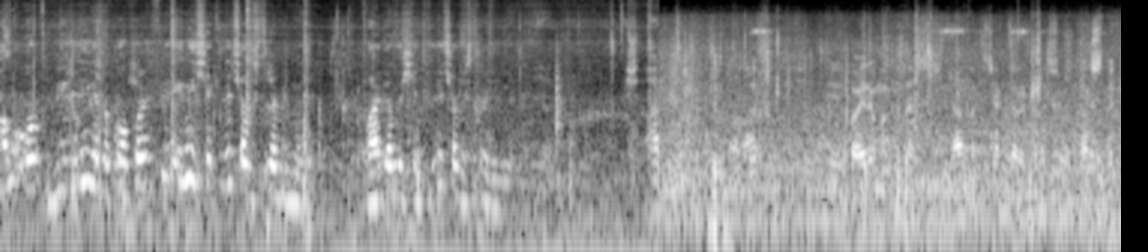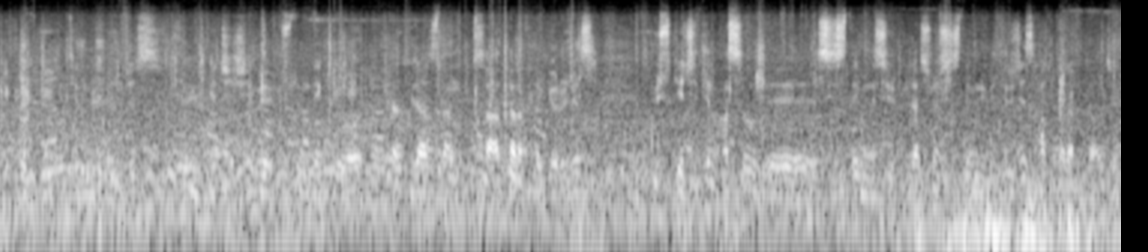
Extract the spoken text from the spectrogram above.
Ama o birliği ya da kooperatifi en iyi şekilde çalıştırabilmeli. Faydalı şekilde çalıştırabilmeli. Ee, bayrama kadar şimdi anlatacaklar arkadaşlar. O karşıdaki köprüyü bitirmiş olacağız. Geçişi ve üstündeki o birazdan sağ tarafta göreceğiz. Üst geçidin asıl e, sistemini, sirkülasyon sistemini bitireceğiz. Alt taraf kalacak.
